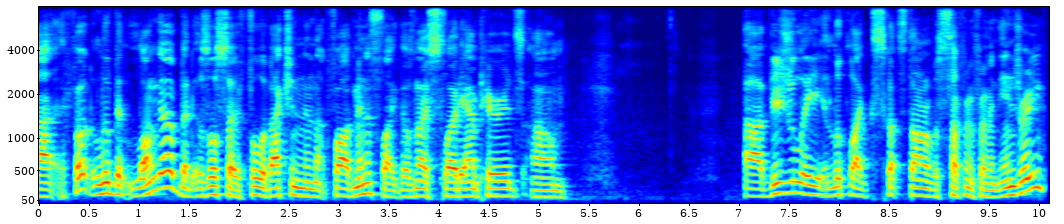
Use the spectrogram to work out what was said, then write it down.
Uh, it felt a little bit longer, but it was also full of action in that five minutes. Like there was no slowdown periods. Um, uh, visually, it looked like Scott Steiner was suffering from an injury.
